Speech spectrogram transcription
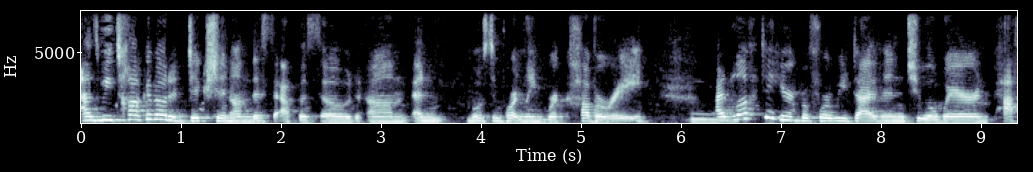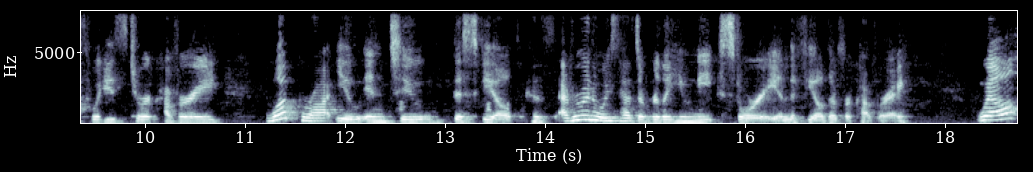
as we talk about addiction on this episode, um, and most importantly, recovery, mm. I'd love to hear before we dive into aware and pathways to recovery what brought you into this field? Because everyone always has a really unique story in the field of recovery. Well,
